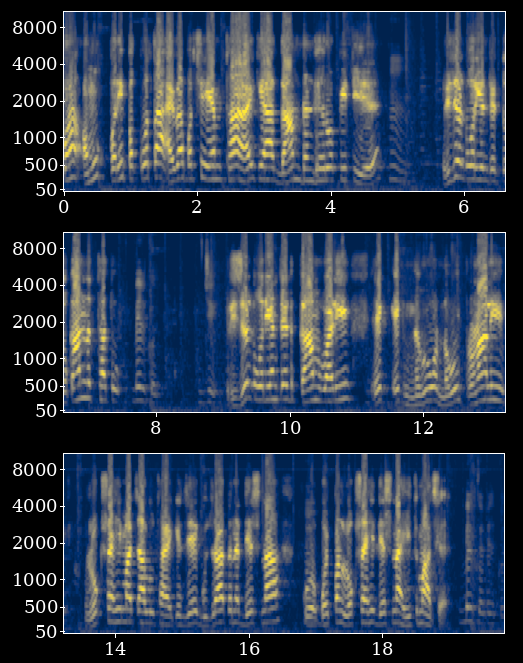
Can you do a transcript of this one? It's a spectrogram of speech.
પણ અમુક પરિપક્વતા આવ્યા પછી એમ થાય કે આ ગામ ઢંઢેરો પીટીએ રિઝલ્ટ ઓરિએન્ટેડ તો કામ નથી થતું. બિલકુલ. જી. રિઝલ્ટ ઓરિએન્ટેડ કામ વાળી એક એક નવો નવી પ્રણાલી લોકશાહીમાં ચાલુ થાય કે જે ગુજરાત અને દેશના કોઈ પણ લોકશાહી દેશના હિતમાં છે. બિલકુલ બિલકુલ.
